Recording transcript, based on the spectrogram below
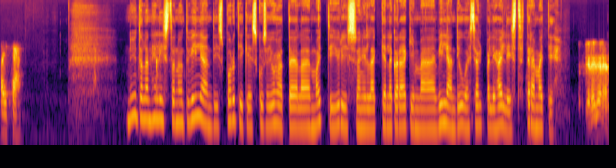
aitäh! nüüd olen helistanud Viljandi spordikeskuse juhatajale Mati Jürissonile, kellega räägime Viljandi uuest jalgpallihallist, tere Mati! tere, tere!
